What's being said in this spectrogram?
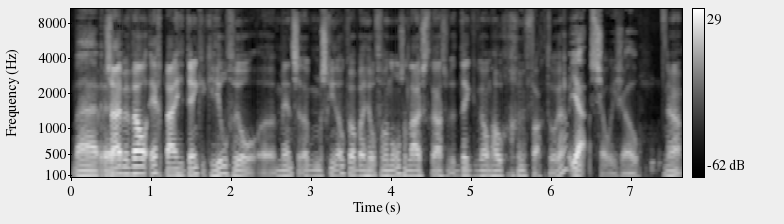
Maar Zij hebben wel echt bij, denk ik, heel veel mensen, misschien ook wel bij heel veel van onze luisteraars, denk ik wel een hoge gunfactor. Hè? ja, sowieso. Ja.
